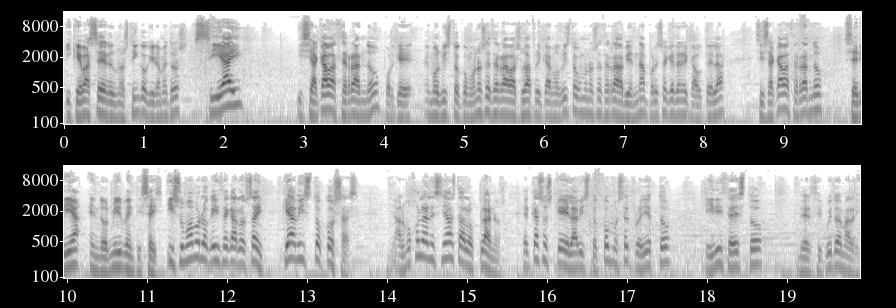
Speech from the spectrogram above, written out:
y que va a ser de unos 5 kilómetros. Si hay y se acaba cerrando, porque hemos visto cómo no se cerraba Sudáfrica, hemos visto cómo no se cerraba Vietnam, por eso hay que tener cautela. Si se acaba cerrando, sería en 2026. Y sumamos lo que dice Carlos Sainz, que ha visto cosas. A lo mejor le han enseñado hasta los planos. El caso es que él ha visto cómo es el proyecto y dice esto del circuito de Madrid.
